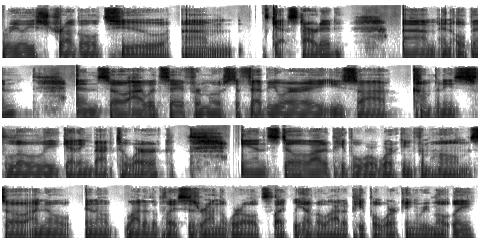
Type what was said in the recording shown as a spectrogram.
really struggle to um, get started um, and open. And so I would say for most of February, you saw companies slowly getting back to work and still a lot of people were working from home so i know in a lot of the places around the world like we have a lot of people working remotely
